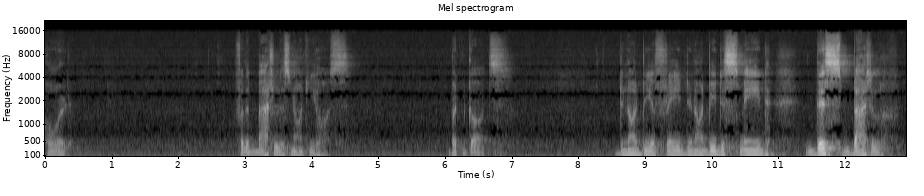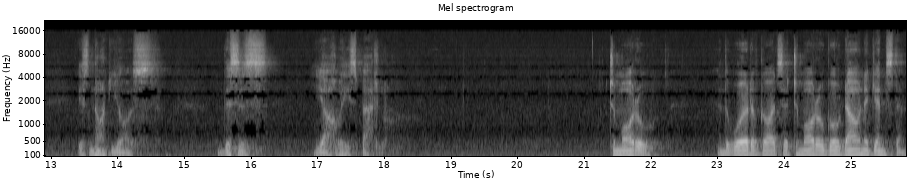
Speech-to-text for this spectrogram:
horde, for the battle is not yours, but God's. Do not be afraid, do not be dismayed. This battle is not yours. This is Yahweh's battle. Tomorrow, and the word of God said, Tomorrow go down against them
